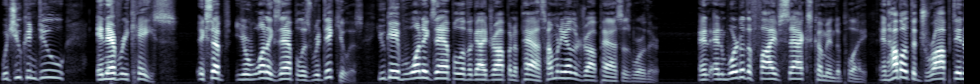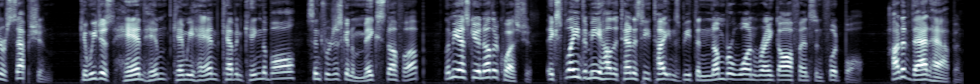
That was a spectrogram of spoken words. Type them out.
which you can do in every case. Except your one example is ridiculous. You gave one example of a guy dropping a pass. How many other drop passes were there? And and where do the five sacks come into play? And how about the dropped interception? Can we just hand him can we hand Kevin King the ball since we're just going to make stuff up? Let me ask you another question. Explain to me how the Tennessee Titans beat the number one ranked offense in football. How did that happen?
